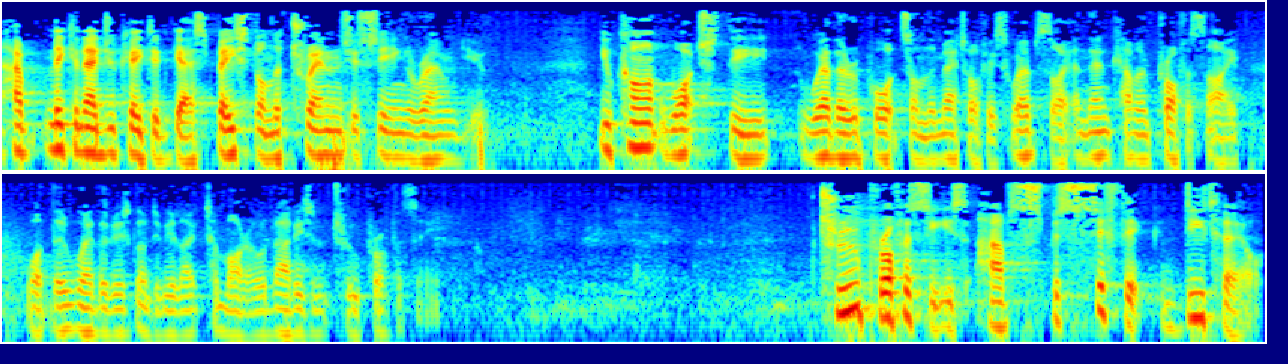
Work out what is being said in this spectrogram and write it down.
have, make an educated guess based on the trends you're seeing around you. You can't watch the weather reports on the Met Office website and then come and prophesy what the weather is going to be like tomorrow. That isn't true prophecy. True prophecies have specific detail.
